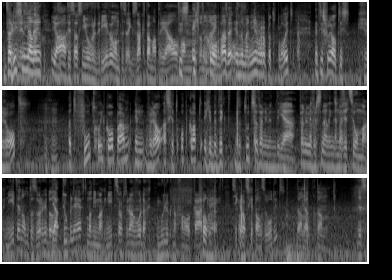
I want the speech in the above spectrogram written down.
Dat is niet alleen... dat- ja, Het is zelfs niet overdreven, want het is exact dat materiaal het is van echt gewoon dat, in de manier waarop het plooit. En het is vooral, het is groot, Mhm. het voelt goedkoop aan en vooral als je het opklapt, je bedekt de toetsen van je ding, Ja. van je En er versnellingsbak. zit zo'n magneet in om te zorgen dat Ja. het toeblijft, maar die magneet zorgt er dan voor dat je het moeilijk nog van elkaar krijgt. Zeker als je het dan zo doet, dan, dan... Dus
